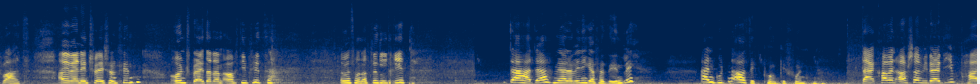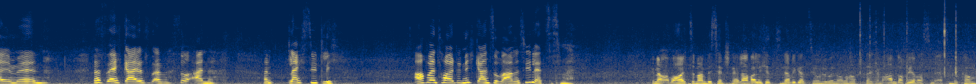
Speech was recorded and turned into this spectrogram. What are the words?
schwarz. Aber wir werden den Trail schon finden und später dann auch die Pizza. Da müssen wir noch ein bisschen treten. Da hat er, mehr oder weniger versehentlich, einen guten Aussichtspunkt gefunden. Da kommen auch schon wieder die Palmen. Das ist echt geil, das ist einfach so anders. Und gleich südlich. Auch wenn es heute nicht ganz so warm ist wie letztes Mal. Genau, aber heute sind wir ein bisschen schneller, weil ich jetzt die Navigation übernommen habe, dass ich am Abend auch wieder was zum Essen bekomme.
